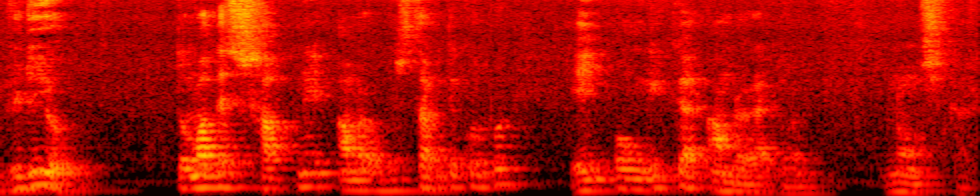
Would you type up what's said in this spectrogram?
ভিডিও তোমাদের সামনে আমরা উপস্থাপিত করব এই অঙ্গীকার আমরা রাখলাম। নমস্কার।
